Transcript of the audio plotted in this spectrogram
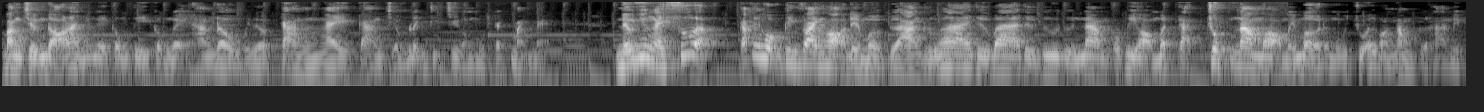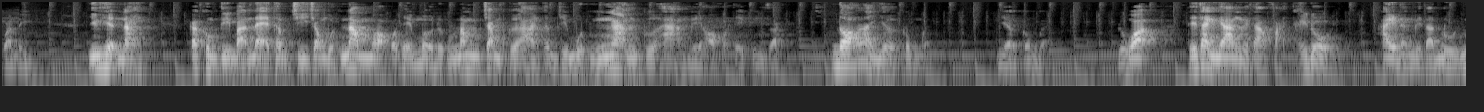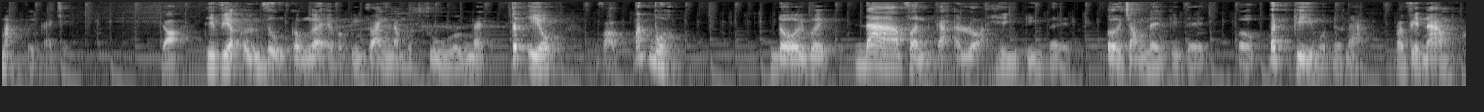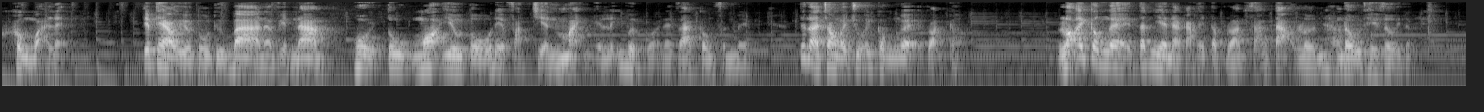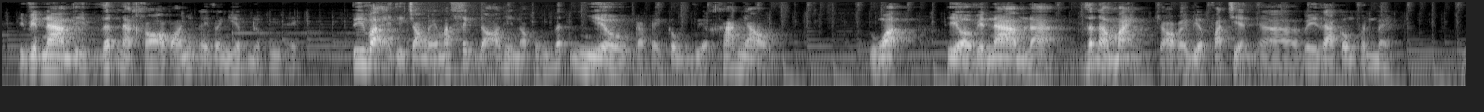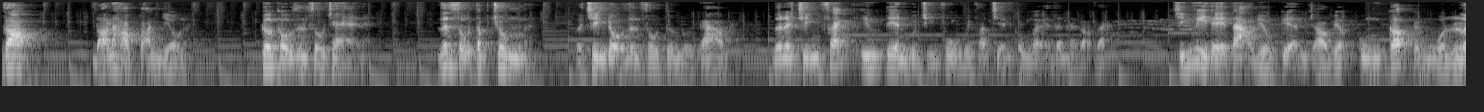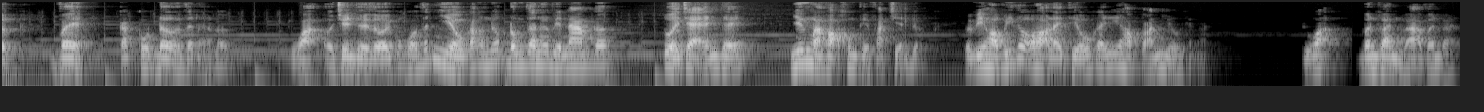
Bằng chứng đó là những cái công ty công nghệ hàng đầu bây giờ càng ngày càng chiếm lĩnh thị trường một cách mạnh mẽ. Nếu như ngày xưa, các cái hộ kinh doanh họ để mở cửa hàng thứ hai, thứ ba, thứ tư, thứ năm, có khi họ mất cả chục năm họ mới mở được một chuỗi khoảng 5 cửa hàng để quản lý. Nhưng hiện nay, các công ty bán lẻ thậm chí trong một năm họ có thể mở được 500 cửa hàng, thậm chí một ngàn cửa hàng để họ có thể kinh doanh. Đó là nhờ công nghệ nhờ công nghệ. Đúng không ạ? Thế thành ra người ta phải thay đổi, hay là người ta đối mặt với cái chết. Đó, thì việc ứng dụng công nghệ vào kinh doanh là một xu hướng này tất yếu và bắt buộc đối với đa phần các loại hình kinh tế ở trong nền kinh tế ở bất kỳ một nước nào. Và Việt Nam không ngoại lệ. Tiếp theo, yếu tố thứ ba là Việt Nam hội tụ mọi yếu tố để phát triển mạnh cái lĩnh vực gọi là gia công phần mềm. Tức là trong cái chuỗi công nghệ toàn cầu lõi công nghệ tất nhiên là các cái tập đoàn sáng tạo lớn hàng đầu thế giới rồi. Thì Việt Nam thì rất là khó có những cái doanh nghiệp được như thế. Tuy vậy thì trong cái mắt xích đó thì nó cũng rất nhiều các cái công việc khác nhau, đúng không ạ? Thì ở Việt Nam là rất là mạnh cho cái việc phát triển à, về gia công phần mềm. Do đó là học toán nhiều này, cơ cấu dân số trẻ này, dân số tập trung này và trình độ dân số tương đối cao này rồi là chính sách ưu tiên của chính phủ về phát triển công nghệ rất là rõ ràng. Chính vì thế tạo điều kiện cho việc cung cấp cái nguồn lực về các coder rất là lớn. Đúng không ạ ở trên thế giới cũng có rất nhiều các nước đông dân hơn Việt Nam cơ. Tuổi trẻ như thế, nhưng mà họ không thể phát triển được. Bởi vì họ, ví dụ họ lại thiếu cái học toán nhiều chẳng hạn. Đúng không ạ? Vân vân và vân vân.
